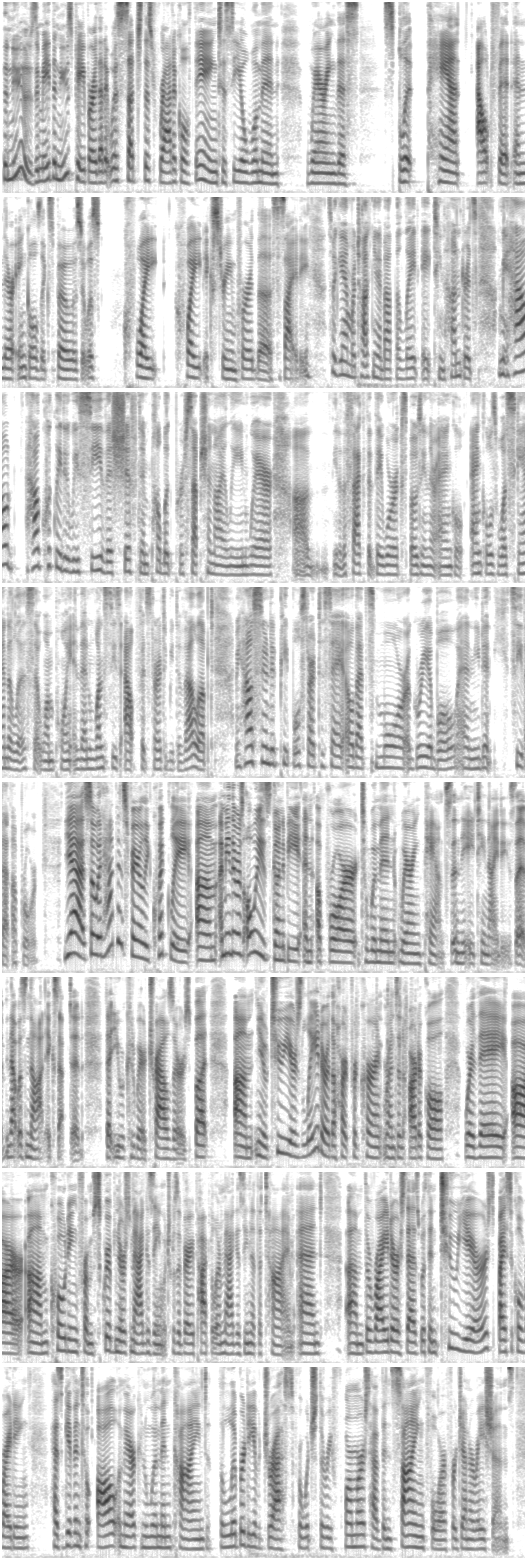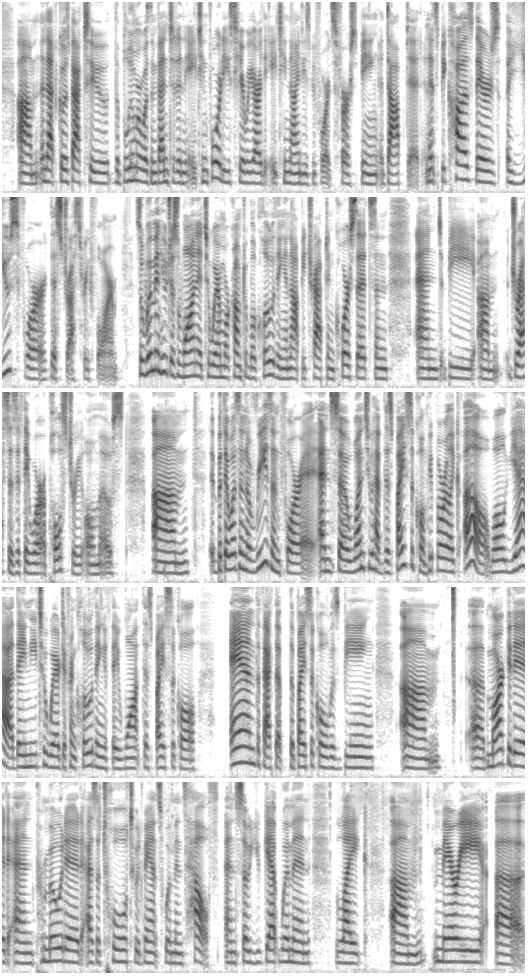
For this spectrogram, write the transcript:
the news. It made the newspaper that it was such this radical thing to see a woman wearing this split pant outfit and their ankles exposed. It was quite quite extreme for the society. So again, we're talking about the late 1800s. I mean, how how quickly did we see this shift in public perception, Eileen, where uh, you know the fact that they were exposing their ankle ankles was scandalous at one point, and then once these outfits started to be developed, I mean, how soon did people start to say, "Oh, that's more agreeable," and you didn't see that uproar? Yeah, so it happens fairly quickly. Um, I mean, there was always going to be an uproar to women wearing pants in the 1890s. I mean, that was not accepted that you could wear trousers. But um, you know, two years later, the Hartford Courant runs an article where they are um, quoting from Scribner's magazine, which was a very popular magazine at the time, and um, the writer says within two years, bicycle riding has given to all American womankind the liberty of dress for which the reformers have been sighing for for generations. Um, and that goes back to the bloomer was invented in the 1840s. Here we are, the 1890s, before it's first being adopted. And it's because there's a use for this dress reform. So women who just wanted to wear more comfortable clothing and not be trapped in corsets and and be um, dressed as if they were upholstery almost um, but there wasn't a reason for it. And so once you have this bicycle, and people were like, oh, well, yeah, they need to wear different clothing if they want this bicycle. And the fact that the bicycle was being um, uh, marketed and promoted as a tool to advance women's health. And so you get women like um, Mary. Uh,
